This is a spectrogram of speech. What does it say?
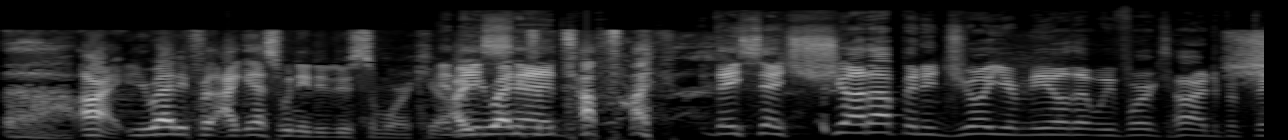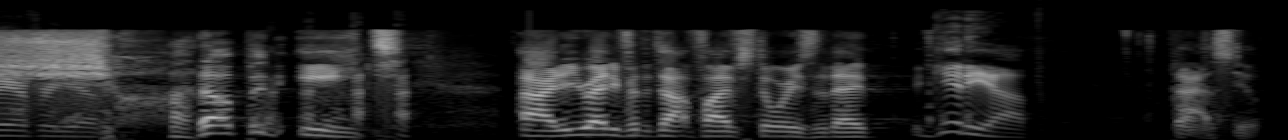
Uh, all right, you ready for? I guess we need to do some work here. And Are you ready said- for the top five? They said, "Shut up and enjoy your meal that we've worked hard to prepare for you." Shut up and eat. All right, are you ready for the top five stories today? Giddy up. All right, let's do it.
